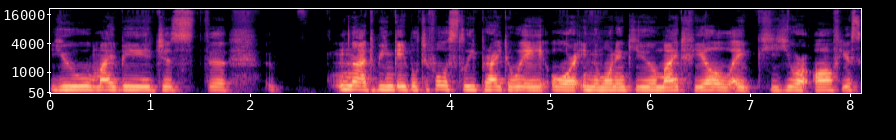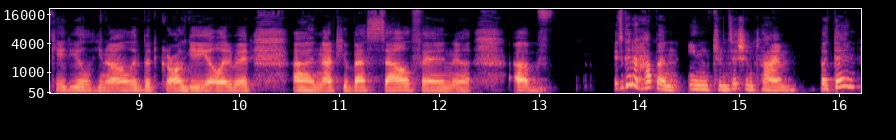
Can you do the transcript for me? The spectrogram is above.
you might be just uh, not being able to fall asleep right away or in the morning you might feel like you're off your schedule you know a little bit groggy a little bit uh, not your best self and uh, uh, it's going to happen in transition time but then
